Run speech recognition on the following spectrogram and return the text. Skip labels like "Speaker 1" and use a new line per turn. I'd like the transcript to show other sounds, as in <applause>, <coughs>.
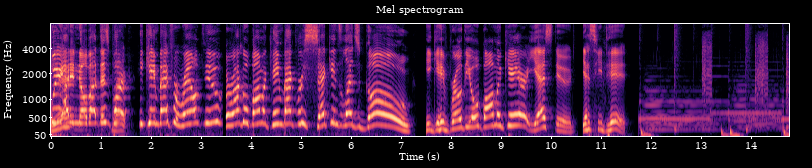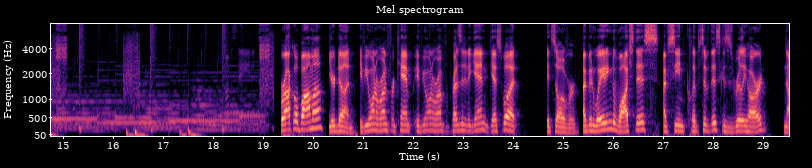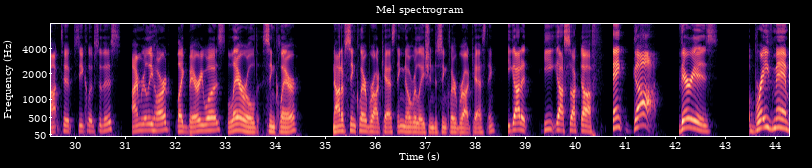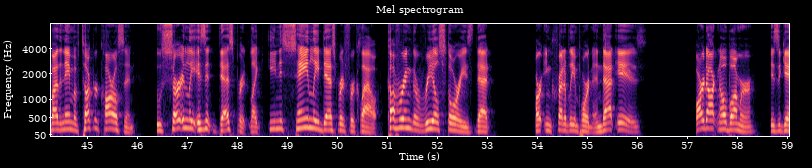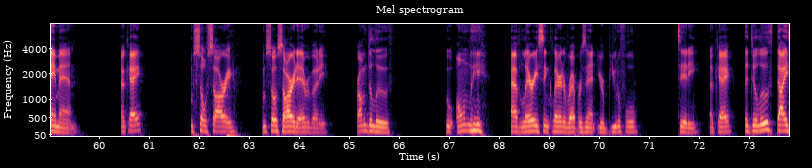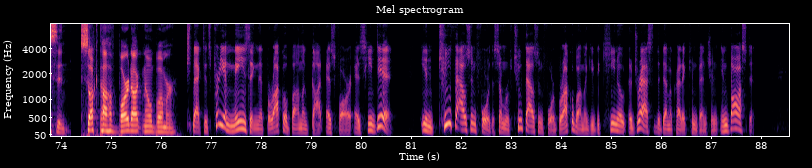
Wait, I didn't know about this part. He came back for round two. Barack Obama came back for seconds. Let's go. He gave bro the Obamacare. Yes, dude. Yes, he did. Barack Obama, you're done. If you want to run for camp, if you want to run for president again, guess what? It's over. I've been waiting to watch this. I've seen clips of this because it's really hard not to see clips of this. I'm really hard, like Barry was. Lerald Sinclair, not of Sinclair Broadcasting, no relation to Sinclair Broadcasting. He got it. He got sucked off. Thank God. There is a brave man by the name of Tucker Carlson who certainly isn't desperate, like insanely desperate for clout, covering the real stories that are incredibly important. And that is Bardock No Bummer is a gay man. Okay? I'm so sorry. I'm so sorry to everybody from Duluth who only <laughs> have Larry Sinclair to represent your beautiful city. Okay? The Duluth Dyson sucked off Bardock No Bummer.
It's pretty amazing that Barack Obama got as far as he did. In 2004, the summer of 2004, Barack Obama gave the keynote address at the Democratic Convention in Boston.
